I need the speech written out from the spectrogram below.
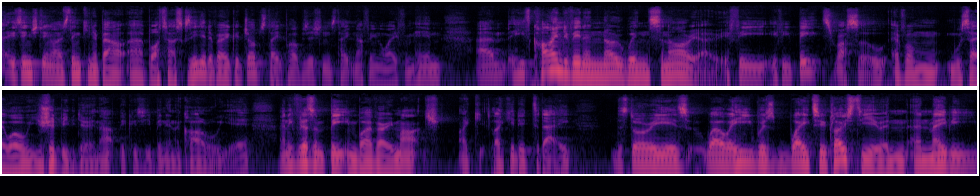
it's interesting. I was thinking about uh, Bottas because he did a very good job to take pole positions, take nothing away from him. Um, he's kind of in a no-win scenario. If he if he beats Russell, everyone will say, "Well, you should be doing that because you've been in the car all year." And if he doesn't beat him by very much, like like he did today, the story is, well, he was way too close to you, and, and maybe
